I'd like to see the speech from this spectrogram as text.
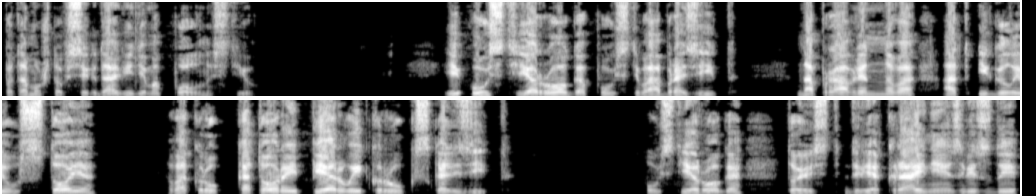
потому что всегда, видимо, полностью. И устье рога пусть вообразит, направленного от иглы устоя, вокруг которой первый круг скользит. Устье рога, то есть две крайние звезды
